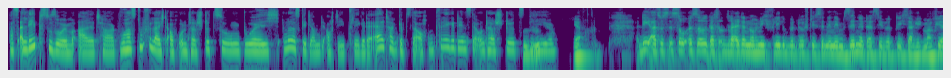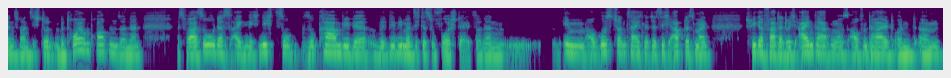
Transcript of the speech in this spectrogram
was erlebst du so im Alltag? Wo hast du vielleicht auch Unterstützung durch, ne, es geht ja um die, auch die Pflege der Eltern, gibt es da auch einen Pflegedienst, der unterstützt? Mhm. Wie, ja. Nee, also es ist so, ist so, dass unsere Eltern noch nicht pflegebedürftig sind in dem Sinne, dass sie wirklich, sage ich mal, 24 Stunden Betreuung brauchen, sondern es war so, dass eigentlich nichts so, so kam, wie wir, wie, wie man sich das so vorstellt, sondern im August schon zeichnete sich ab, dass mein Schwiegervater durch einen Krankenhausaufenthalt und ähm,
